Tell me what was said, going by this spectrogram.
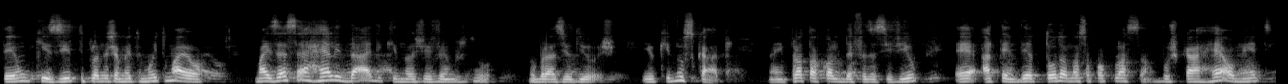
ter um quesito de planejamento muito maior. Mas essa é a realidade que nós vivemos no, no Brasil de hoje. E o que nos cabe né, em protocolo de defesa civil é atender toda a nossa população, buscar realmente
